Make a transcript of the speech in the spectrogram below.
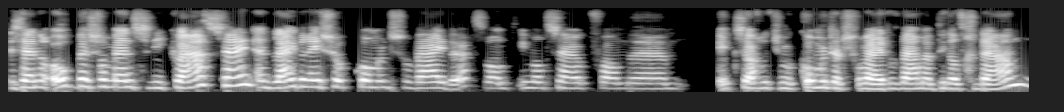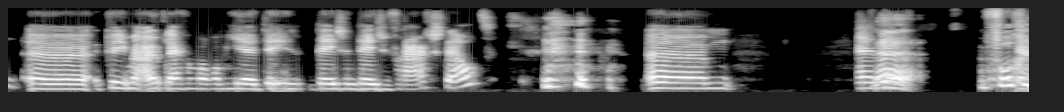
zijn er ook best wel mensen die kwaad zijn. En blijkbaar heeft ze ook comments verwijderd. Want iemand zei ook van... ehm, ik zag dat je mijn comment hebt verwijderd. Waarom heb je dat gedaan? Eh, kun je me uitleggen waarom je de- deze en deze vraag stelt? Ehm, en, eh, eh, Volgende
